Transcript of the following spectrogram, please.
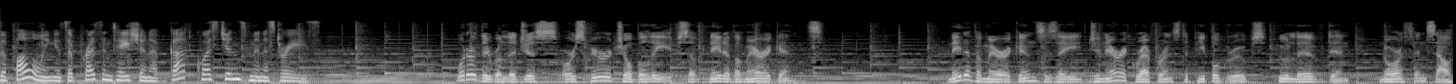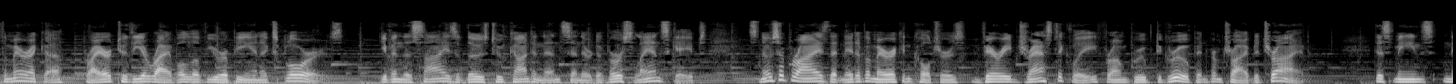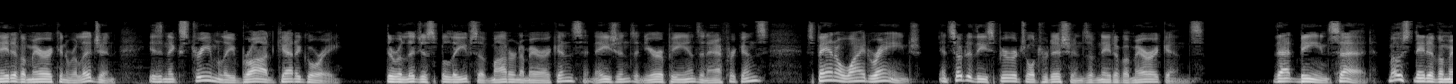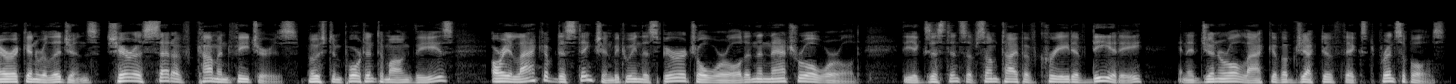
The following is a presentation of Got Questions Ministries. What are the religious or spiritual beliefs of Native Americans? Native Americans is a generic reference to people groups who lived in North and South America prior to the arrival of European explorers. Given the size of those two continents and their diverse landscapes, it's no surprise that Native American cultures varied drastically from group to group and from tribe to tribe. This means Native American religion is an extremely broad category. The religious beliefs of modern Americans and Asians and Europeans and Africans span a wide range, and so do the spiritual traditions of Native Americans. That being said, most Native American religions share a set of common features. Most important among these are a lack of distinction between the spiritual world and the natural world, the existence of some type of creative deity, and a general lack of objective fixed principles.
